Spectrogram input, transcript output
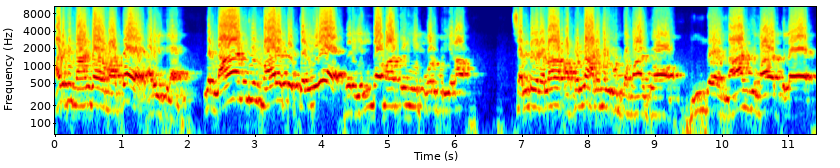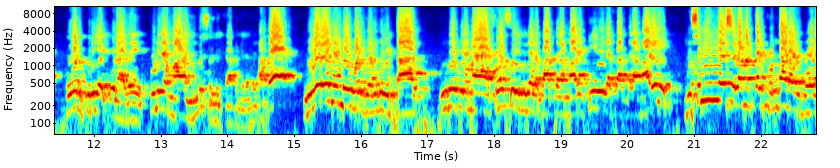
அடுத்து நான்காவது மாத்த அறிவிக்கிறாங்க. இந்த நான்கு மாதத்தை தவிர வேற எந்த மாதத்தையும் நீங்க போர் புரியலாம் சண்டையிடலாம் அப்பெல்லாம் அனுமதி கொடுத்த மாதம் இந்த நான்கு மாதத்துல போர் புரியக்கூடாது. புனித மாதம் என்று சொல்லி காட்டுகிறது. அப்ப நுகரம் என்று உங்களுக்கு வந்துவிட்டால் இன்றைக்கு நம்ம சோசியல் மீடியால பாக்குற மாதிரி டிவியில பாக்குற மாதிரி முஸ்லிம்கள் சில மக்கள் கொண்டாடுவது போல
